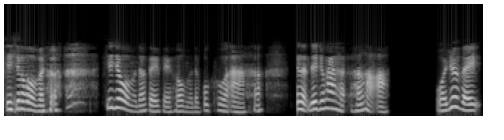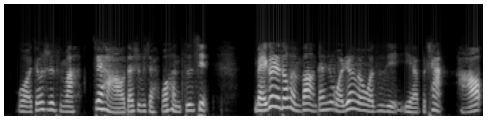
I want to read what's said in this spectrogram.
谢谢我们的，谢谢我们的肥肥和我们的不哭啊，真的那句话很很好啊。我认为我就是什么最好的，是不是？我很自信，每个人都很棒，但是我认为我自己也不差。好，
